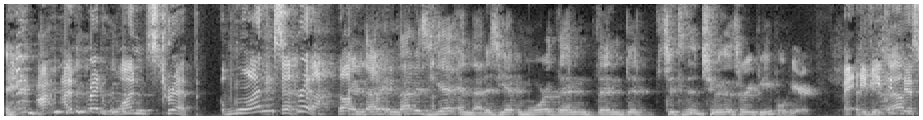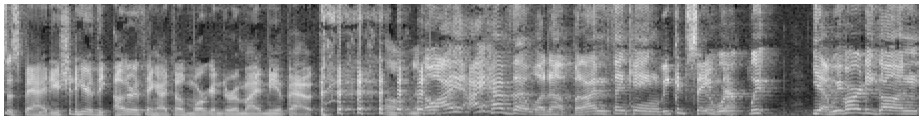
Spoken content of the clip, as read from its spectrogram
I, I've read one strip. One strip. and that and that is yet and that is yet more than than the, than two of the three people here. If you think this was bad, you should hear the other thing I told Morgan to remind me about. Oh no! Oh, I, I have that one up, but I'm thinking We could save you know, we're, that. we yeah we've already gone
